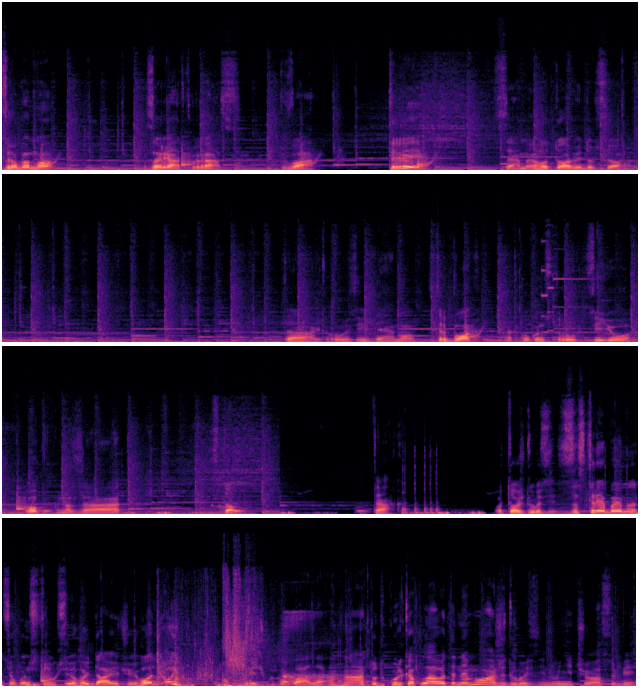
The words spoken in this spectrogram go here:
Зробимо зарядку. Раз, два, три. Все, ми готові до всього. Так, друзі, йдемо. Стрибок на таку конструкцію. Оп, назад. Стоп. Так. Отож, друзі, застрибуємо на цю конструкцію гойдаючою. Голь... Ой! В річку попала. Ага, тут кулька плавати не може, друзі. Ну нічого собі.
